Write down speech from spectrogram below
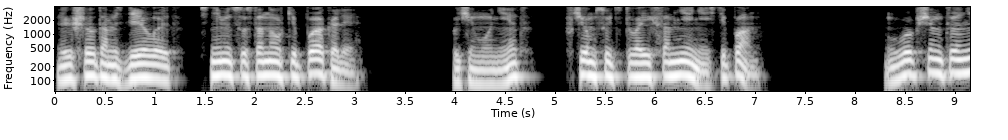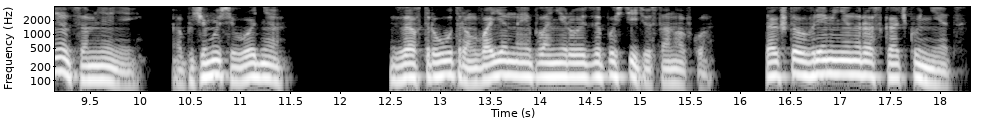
И что там сделает? Снимет с установки пакали? Почему нет? В чем суть твоих сомнений, Степан? В общем-то, нет сомнений. А почему сегодня? Завтра утром военные планируют запустить установку. Так что времени на раскачку нет.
